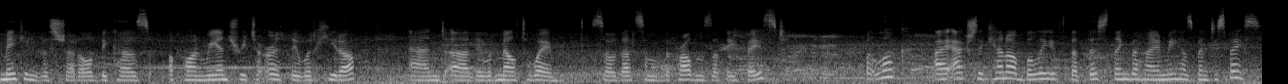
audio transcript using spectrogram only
making this shuttle because upon re-entry to Earth they would heat up and uh, they would melt away. So that's some of the problems that they faced. But look, I actually cannot believe that this thing behind me has been to space.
